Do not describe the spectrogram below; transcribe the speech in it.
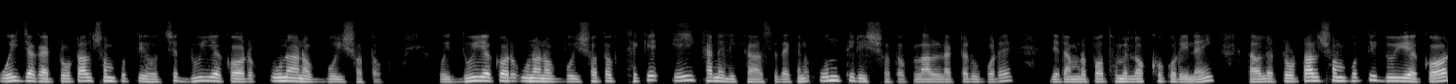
ওই জায়গায় টোটাল সম্পত্তি হচ্ছে দুই একর ৮৯ শতক। ওই ২ একর ৮৯ শতক থেকে এইখানে লিখা আছে, দেখেন ২৯ শতক, লাল দাগটার উপরে, যেটা আমরা প্রথমে লক্ষ্য করি নাই। তাহলে টোটাল সম্পত্তি দুই একর,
